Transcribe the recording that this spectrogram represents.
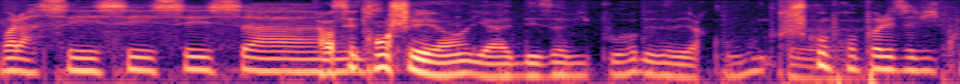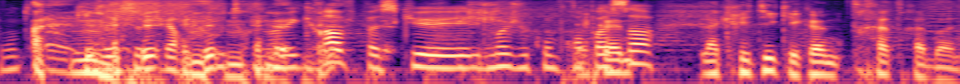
voilà, c'est ça. Alors c'est tranché, hein. il y a des avis pour, des avis contre. Je comprends pas les avis contre, aillent se faire foutre. Mais grave, parce que moi je comprends pas ça. La critique est quand même très très bonne.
